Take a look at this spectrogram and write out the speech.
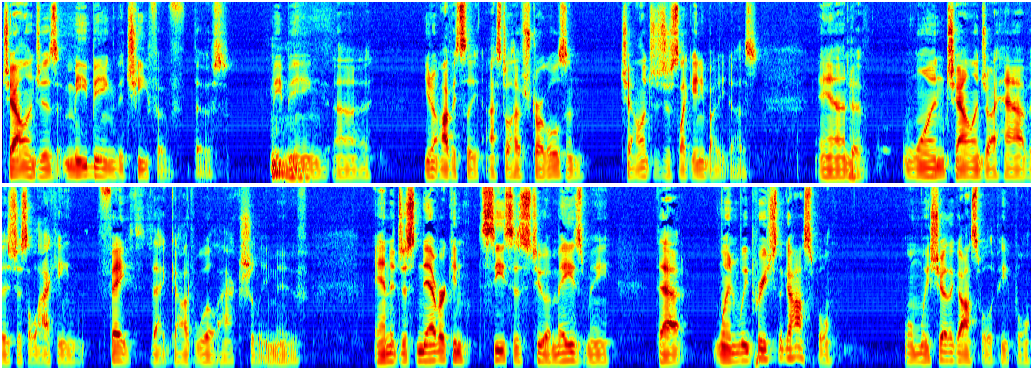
challenges. Me being the chief of those, me Mhm. being, uh, you know, obviously I still have struggles and challenges just like anybody does. And Yeah. one challenge I have is just lacking faith that God will actually move. And it just never can ceases to amaze me that when we preach the gospel, when we share the gospel with people,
